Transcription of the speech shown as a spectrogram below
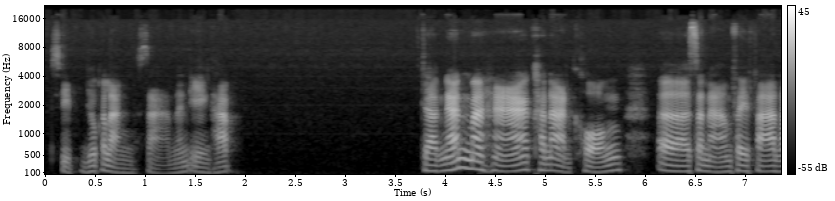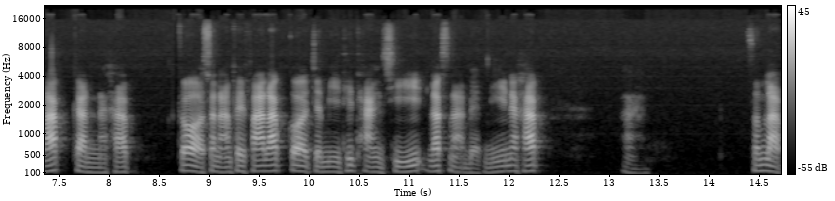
10 ยกกำลัง 3 นั่นเองครับ จากนั้นมาหาขนาดของออสนามไฟฟ้ารับกันนะครับ ก็สนามไฟฟ้ารับก็จะมีทิศทางชี้ลักษณะแบบนี้นะครับสำหรับ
